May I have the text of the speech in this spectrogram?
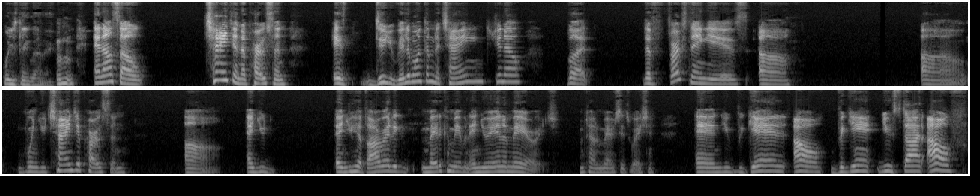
What do you think about that? Mm-hmm. And also, changing a person is do you really want them to change? You know, but the first thing is uh, uh, when you change a person, uh, and you and you have already made a commitment and you're in a marriage, kind of marriage situation, and you begin off begin you start off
